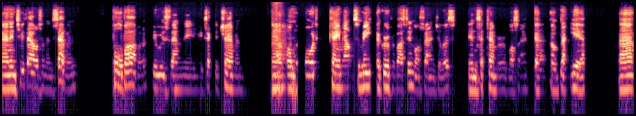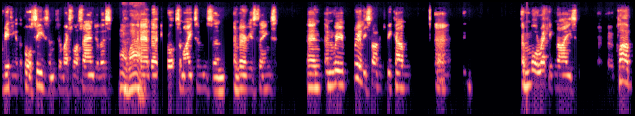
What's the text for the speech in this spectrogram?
and in 2007, Paul Barber, who was then the executive chairman uh, yeah. on the board, came out to meet a group of us in Los Angeles in September of, Los, uh, of that year, uh, meeting at the Four Seasons in West Los Angeles. Oh, wow. And uh, he brought some items and, and various things. And, and we really started to become uh, a more recognized club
